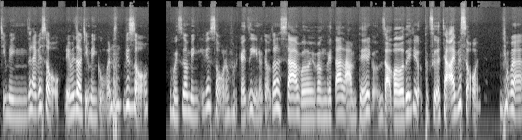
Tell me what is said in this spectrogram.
chị mình rất hay viết sổ. Đến bây giờ chị mình cũng vẫn viết sổ. Hồi xưa mình nghĩ viết sổ là một cái gì nó kiểu rất là xa vời và người ta làm thế kiểu giả vờ thế chứ thực sự chả ai viết sổ ấy. nhưng mà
